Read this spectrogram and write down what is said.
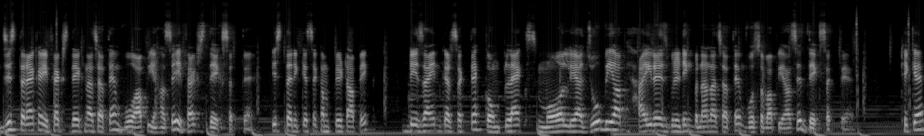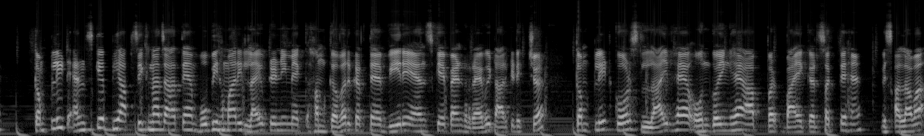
जिस तरह का इफेक्ट्स देखना चाहते हैं, वो आप यहाँ से इफेक्ट्स देख सकते हैं। इस तरीके से कंप्लीट आप एक डिज़ाइन कर सकते हैं। कॉम्प्लेक्स मॉल या जो भी आप हाई राइज बिल्डिंग बनाना चाहते हैं, वो सब आप यहाँ से देख सकते हैं। ठीक है? कंप्लीट एंडस्केप भी आप सीखना चाहते हैं, वो भी हमारी लाइव ट्रेनिंग में हम कवर करते हैं VRay Enscape and Revit architecture complete course live है ऑनगोइंग है, आप बाय कर सकते हैं। इसके अलावा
